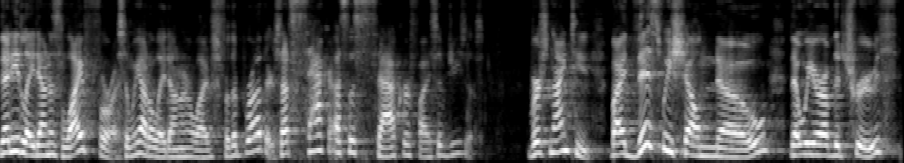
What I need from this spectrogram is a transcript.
that he laid down his life for us, and we ought to lay down our lives for the brothers. That's, sac- that's the sacrifice of Jesus. Verse 19, by this we shall know that we are of the truth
